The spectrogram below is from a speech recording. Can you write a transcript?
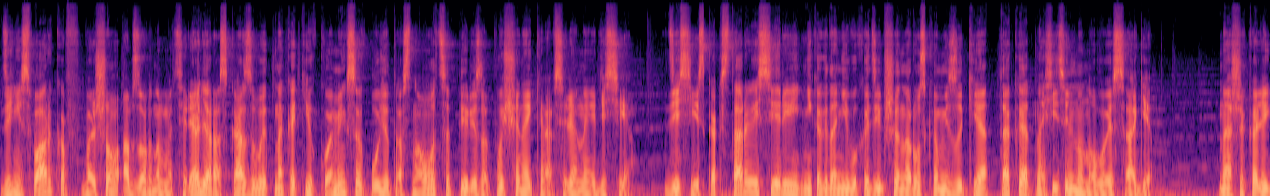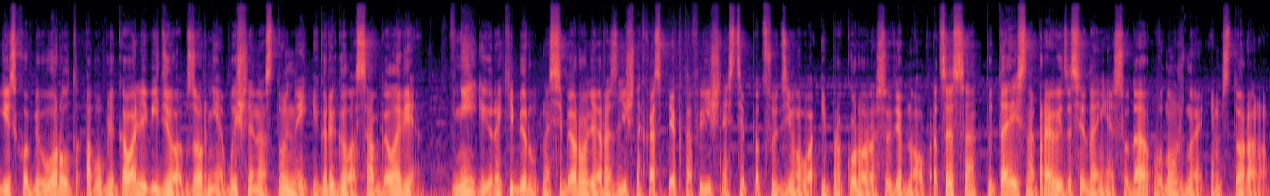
Денис Варков в большом обзорном материале рассказывает, на каких комиксах будет основываться перезапущенная киновселенная DC. Здесь есть как старые серии, никогда не выходившие на русском языке, так и относительно новые саги. Наши коллеги из Hobby World опубликовали видеообзор необычной настольной игры «Голоса в голове». В ней игроки берут на себя роли различных аспектов личности подсудимого и прокурора судебного процесса, пытаясь направить заседание суда в нужную им сторону.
